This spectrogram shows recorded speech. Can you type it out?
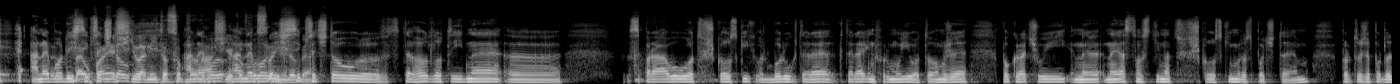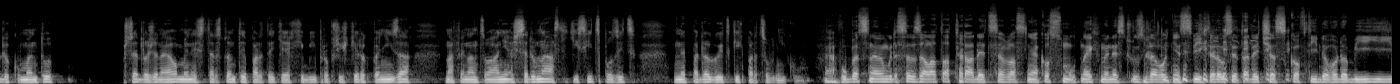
a nebo když si přečtou, šílený, to, co anebo, jako anebo když době. si přečtou z tohoto týdne uh, zprávu od školských odborů, které, které informují o tom, že pokračují ne, nejasnosti nad školským rozpočtem, protože podle dokumentu předloženého ministerstvem ty partitě chybí pro příští rok peníze na financování až 17 tisíc pozic nepedagogických pracovníků. Já vůbec nevím, kde se vzala ta tradice vlastně jako smutných ministrů zdravotnictví, kterou si tady Česko v té novodobí,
